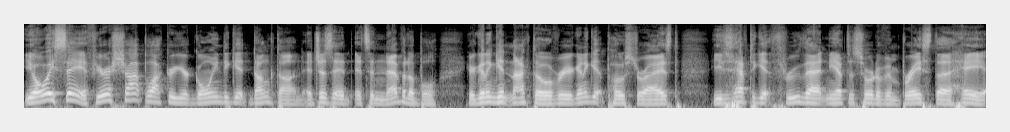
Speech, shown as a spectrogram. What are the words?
You always say if you're a shot blocker, you're going to get dunked on. It just it, it's inevitable. You're going to get knocked over, you're going to get posterized. You just have to get through that and you have to sort of embrace the hey,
